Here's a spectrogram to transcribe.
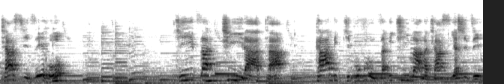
cyasizeho kiza cirata kandi kivuguruza icyo imana cyasi yashizeho.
